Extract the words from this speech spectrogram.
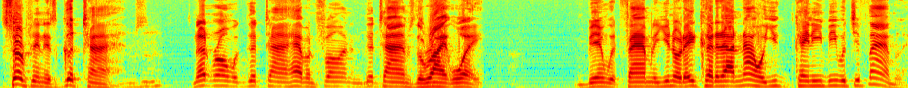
Surfeiting is good times. Mhm. Nothing wrong with good time, having fun, and good times the right way. Being with family, you know, they cut it out now where you can't even be with your family.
